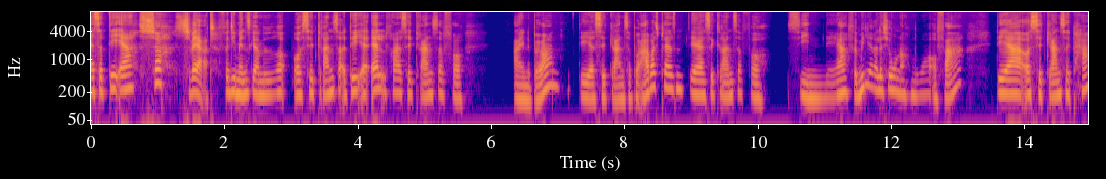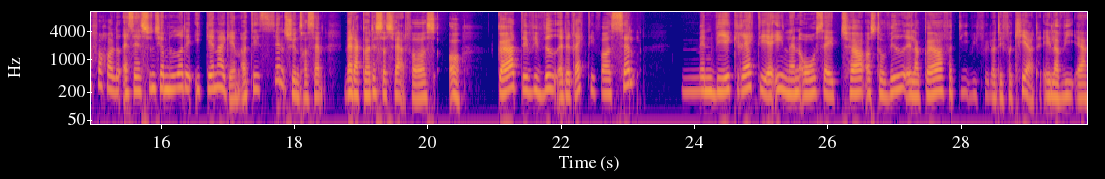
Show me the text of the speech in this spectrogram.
Altså, det er så svært for de mennesker, jeg møder, at sætte grænser, og det er alt fra at sætte grænser for egne børn, det er at sætte grænser på arbejdspladsen, det er at sætte grænser for sine nære familierelationer, mor og far, det er at sætte grænser i parforholdet. Altså, jeg synes, jeg møder det igen og igen, og det er sindssygt interessant, hvad der gør det så svært for os at gøre det, vi ved er det rigtige for os selv, men vi ikke rigtig af en eller anden årsag tør at stå ved eller gøre, fordi vi føler det forkert, eller vi er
